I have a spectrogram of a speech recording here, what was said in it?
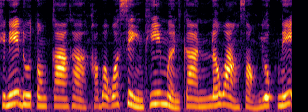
ทีนี้ดูตรงกลางค่ะ เขาบอกว่าสิ่งที่เหมือนกันระหว่างสองยุคนี้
